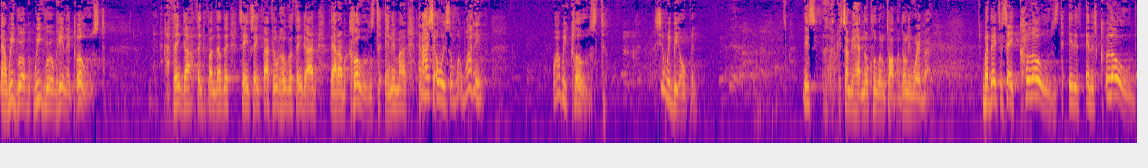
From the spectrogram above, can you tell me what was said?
Now we grew up, we grew up hearing it closed. I thank God, thank you for another saved, sanctified, filled, Holy. Thank God that I'm closed and in my. And I said, always, so why they, why are we closed? Should we be open? This, okay, some of you have no clue what I'm talking about. Don't even worry about it. But they to say closed, it is, and it's clothed.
